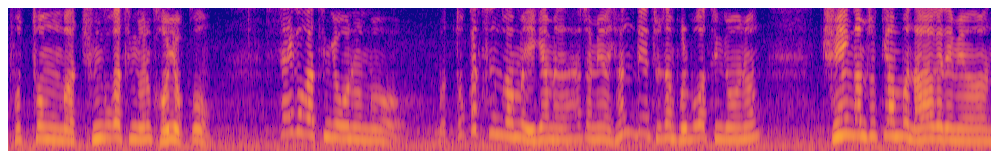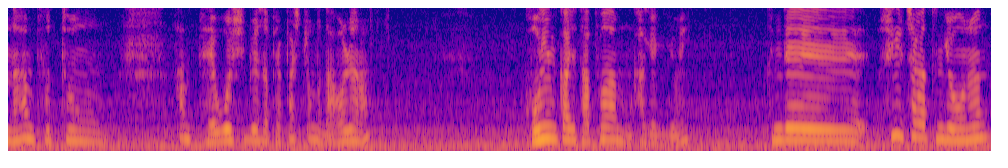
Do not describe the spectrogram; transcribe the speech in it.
보통 뭐 중고 같은 경우는 거의 없고 새 거 같은 경우는 뭐, 뭐 똑같은 거 한번 얘기하면 하자면 현대 두산 볼보 같은 경우는 주행 감속기 한번 나가게 되면 한 보통 한 150에서 180 정도 나오려나? 공임까지 다 포함 가격이요. 근데 수입차 같은 경우는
